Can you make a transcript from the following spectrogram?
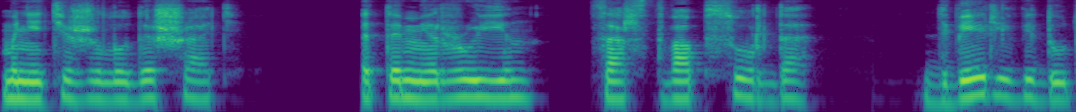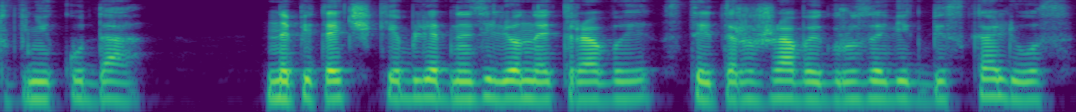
Мне тяжело дышать. Это мир руин, царство абсурда. Двери ведут в никуда. На пятачке бледно-зеленой травы стоит ржавый грузовик без колес,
